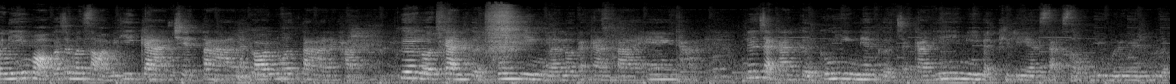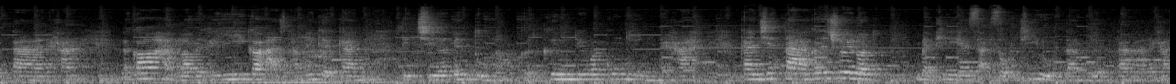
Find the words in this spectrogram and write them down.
วันนี้หมอจะมาสอนวิธีการเช็ดตาและก็นวดตานะคะ เพื่อลดการเกิดกุ้งยิง และลดอาการตาแห้งค่ะ เนื่องจากการเกิดกุ้งยิงเนี่ยเกิดจากการที่มีแบคทีเรียสะสมอยู่บริเวณเปลือกตานะคะ แล้วก็หากเราไปขยี้ก็อาจจะทำให้เกิดการติดเชื้อเป็นตุ่มหนองเกิดขึ้นเรียกว่ากุ้งยิงนะคะ การเช็ดตาก็จะช่วยลดแบคทีเรียสะสมที่อยู่ตามเปลือกตานะคะ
